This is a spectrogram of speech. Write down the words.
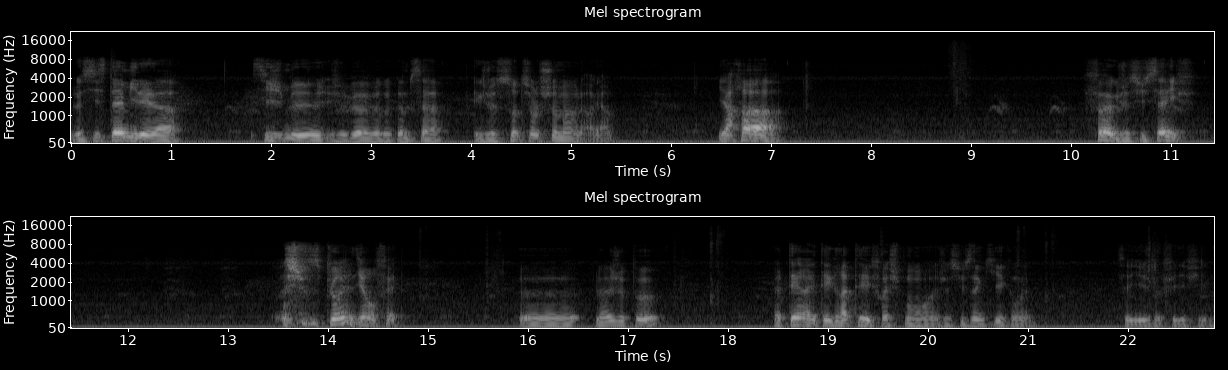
Le système, il est là. Si je me je comme ça et que je saute sur le chemin, là, regarde. Yaha Fuck, je suis safe. Je n'ose plus rien dire en fait. Euh, là, je peux. La terre a été grattée fraîchement. Je suis inquiet quand même. Ça y est, je me fais des films.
